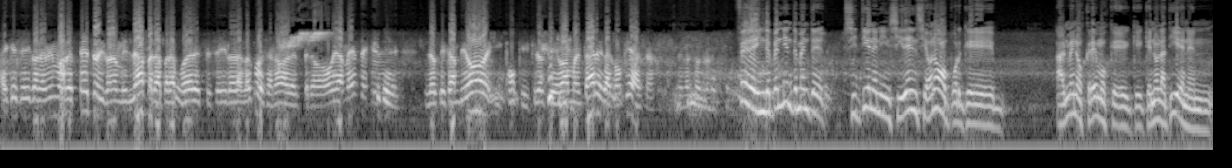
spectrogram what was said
hay que seguir con el mismo respeto y con humildad para para poder este, seguir logrando cosas, ¿no? Pero obviamente que lo que cambió y que creo que va a aumentar es la confianza de nosotros. Fede, independientemente si tienen incidencia o no, porque al menos creemos que, que no la tienen,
